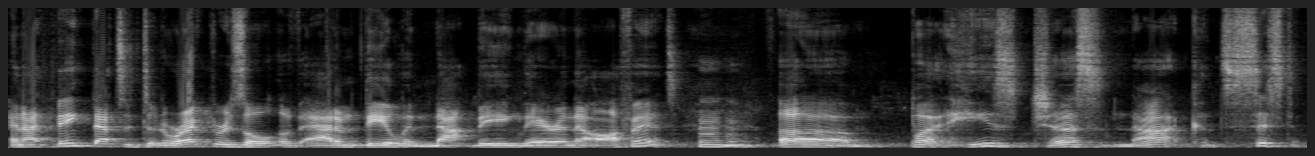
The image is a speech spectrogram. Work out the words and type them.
and I think that's a direct result of Adam Thielen not being there in the offense. Um, but he's just not consistent.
